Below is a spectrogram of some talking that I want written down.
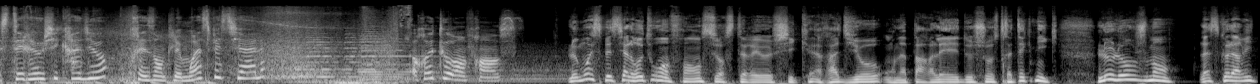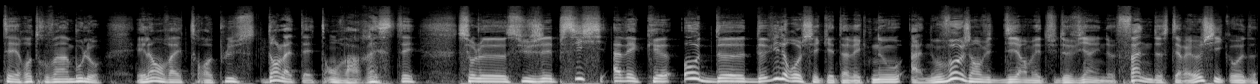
Stéréo Chic Radio présente le mois spécial Retour en France. Le mois spécial Retour en France sur Stéréo Chic Radio, on a parlé de choses très techniques. Le logement, la scolarité, retrouver un boulot. Et là, on va être plus dans la tête. On va rester sur le sujet psy avec Aude de Villerocher qui est avec nous à nouveau, j'ai envie de dire, mais tu deviens une fan de Stéréo Chic, Aude.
